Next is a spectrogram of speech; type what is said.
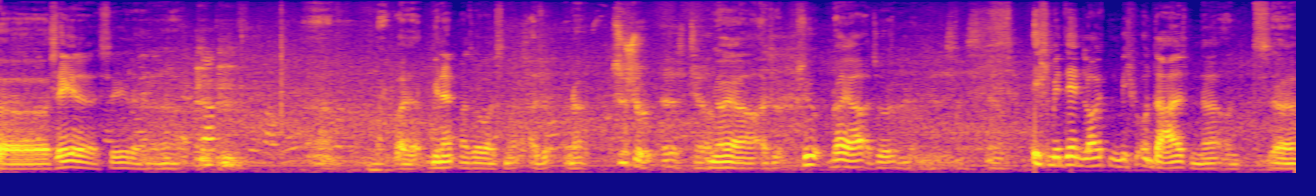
äh, Seele, Seele. Ne? Weiß, wie nennt man sowas? Ne? Also, ne? Psychotherapie. Naja, also, naja, also ich mit den Leuten mich unterhalten ne? und äh,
